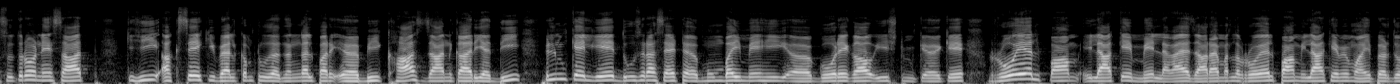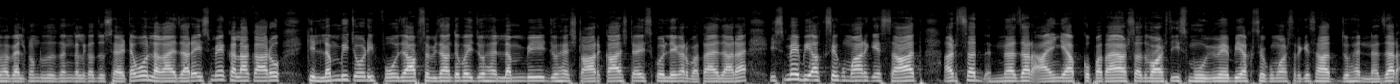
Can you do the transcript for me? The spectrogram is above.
सूत्रों ने साथ ही अक्षय की वेलकम टू द जंगल पर भी खास जानकारियाँ दी। फ़िल्म के लिए दूसरा सेट मुंबई में ही गोरेगांव ईस्ट के रॉयल पाम इलाके में लगाया जा रहा है। मतलब रॉयल पाम इलाके में वहीं पर जो है वेलकम टू द जंगल का जो सेट है, वो लगाया जा रहा है। इसमें कलाकारों की लंबी चौड़ी फौज आप सभी जानते हो भाई, जो है लंबी, जो है स्टार कास्ट है, इसको लेकर बताया जा रहा है। इसमें भी अक्षय कुमार के साथ अरसद नज़र आएँगे, आपको पता है अरसद वारसी, इस मूवी में भी अक्षय कुमार सर के साथ जो है नज़र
